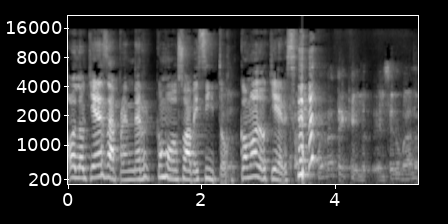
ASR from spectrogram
o lo quieres aprender como suavecito? ¿Cómo lo quieres? Acuérdate que el, el ser humano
